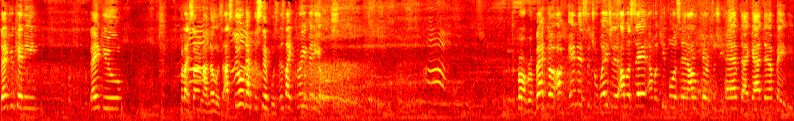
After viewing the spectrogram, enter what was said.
Thank you, Kenny. Thank you. For like in my nose. I still got the sniffles. It's like three videos. Bro, Rebecca, I'm in this situation. I'ma say it. I'ma keep on saying I don't care until she have that goddamn baby.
